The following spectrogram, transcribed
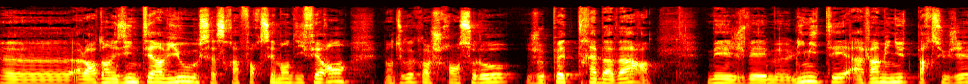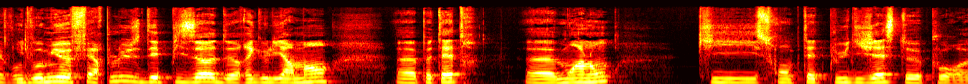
Euh, alors dans les interviews, ça sera forcément différent, mais en tout cas quand je serai en solo, je peux être très bavard, mais je vais me limiter à 20 minutes par sujet. Il vaut mieux faire plus d'épisodes régulièrement, peut-être moins long, qui seront peut-être plus digestes pour,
